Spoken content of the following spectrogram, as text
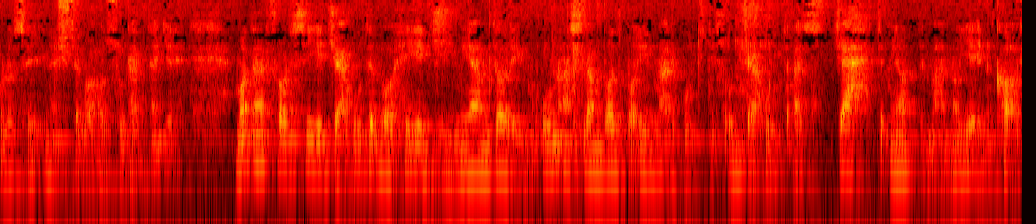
خلاصه این اشتباه ها صورت نگیره. ما در فارسی جهود هی جیمی هم داریم. اون اصلا باز با این مربوط نیست. اون جهود از جهد میاد به معنای انکار.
